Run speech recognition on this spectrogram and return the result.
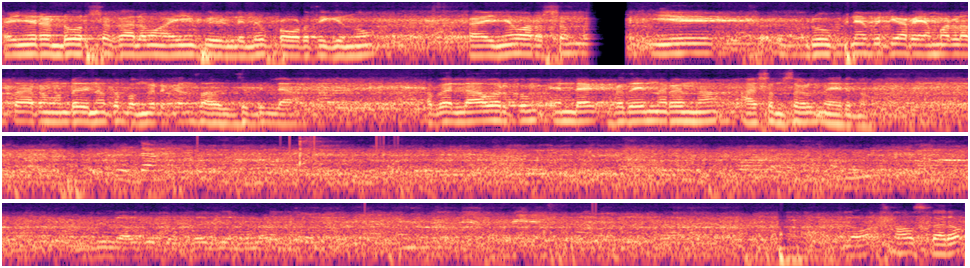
കഴിഞ്ഞ രണ്ട് വർഷക്കാലമായി ഈ ഫീൽഡിൽ പ്രവർത്തിക്കുന്നു. കഴിഞ്ഞ വർഷം ഈ ഗ്രൂപ്പിനെ പറ്റി അറിയാൻ പാടില്ലാത്ത കാരണം കൊണ്ട് ഇതിനകത്ത് പങ്കെടുക്കാൻ സാധിച്ചിട്ടില്ല. അപ്പോൾ എല്ലാവർക്കും എന്റെ ഹൃദയം നിറയുന്ന ആശംസകൾ നേരുന്നു ഹലോ നമസ്കാരം.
